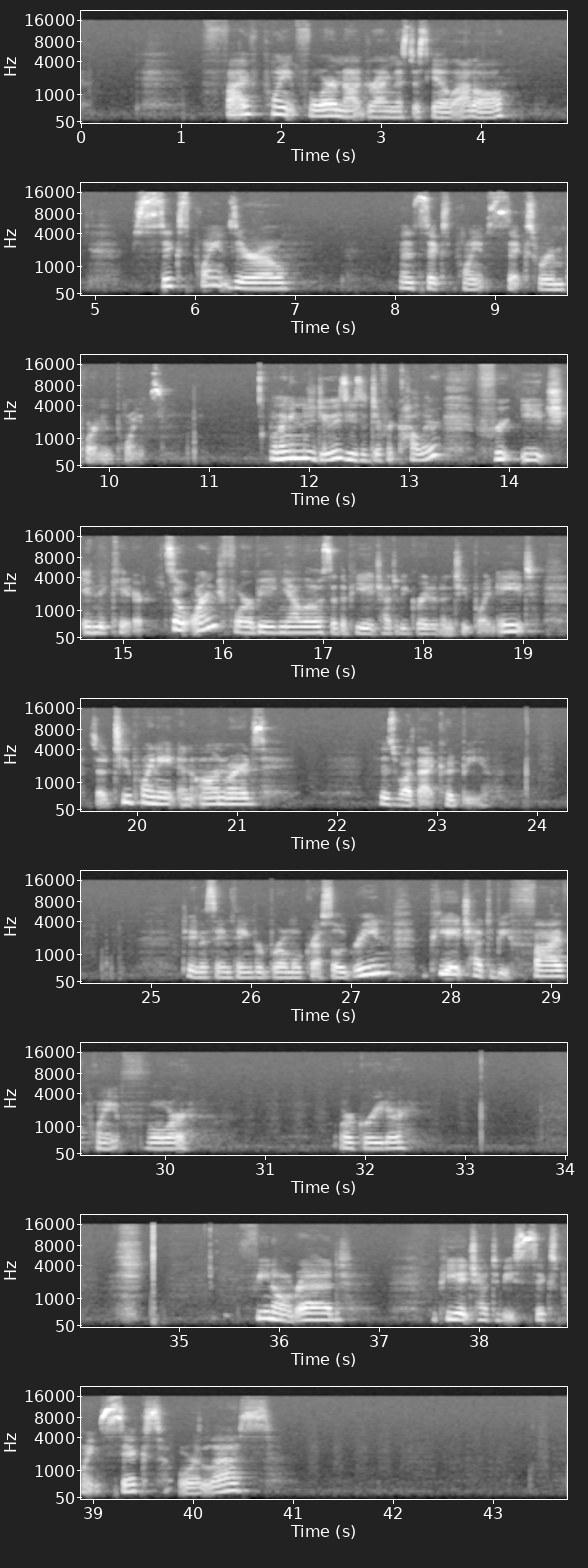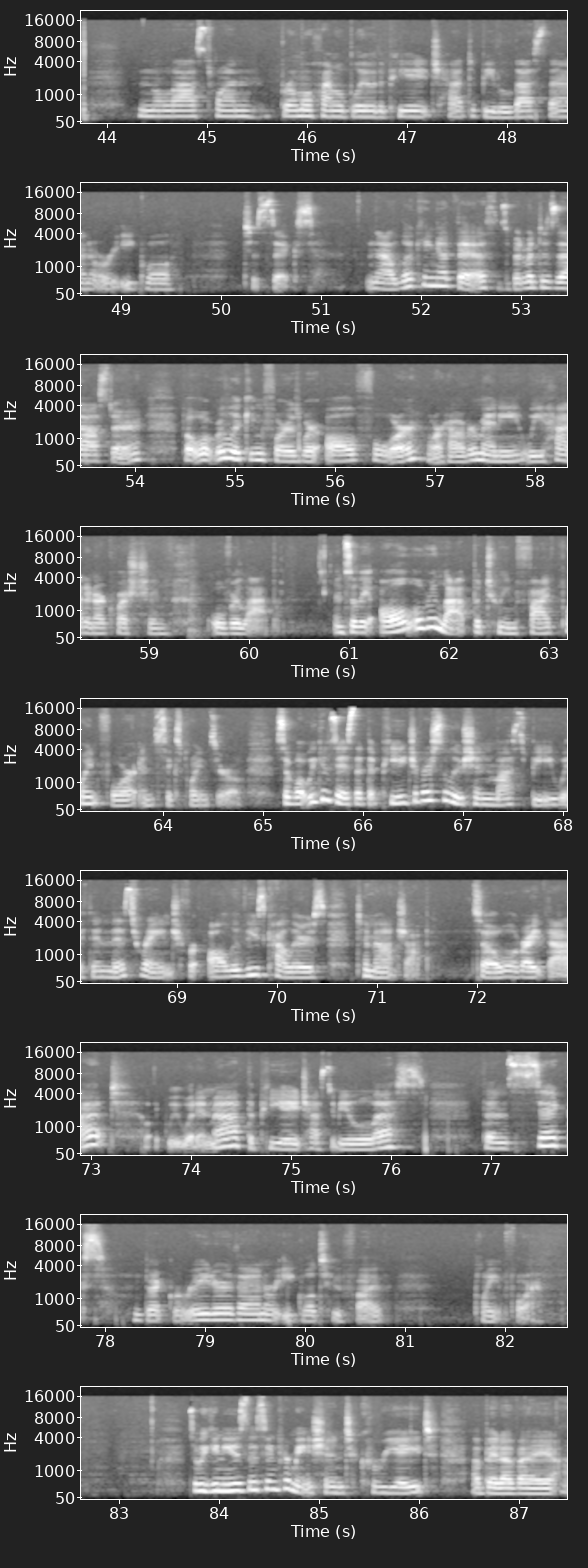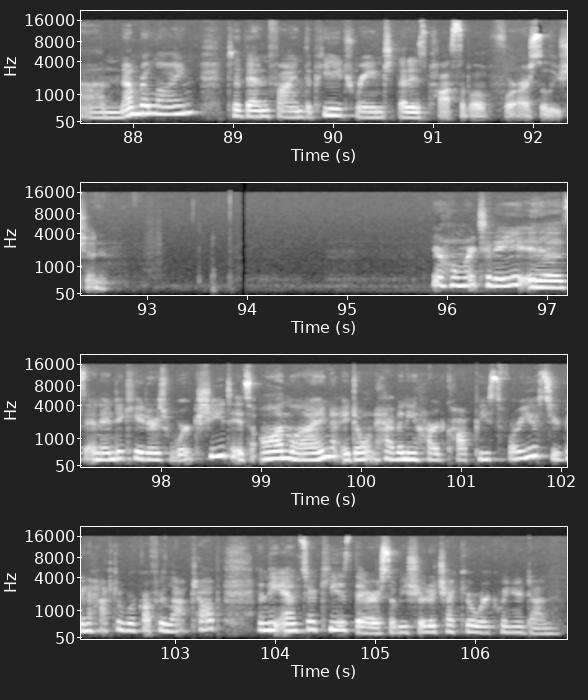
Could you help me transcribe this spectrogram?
5.4, I'm not drawing this to scale at all. 6.0 and 6.6 were important points. What I'm going to do is use a different color for each indicator. So orange 4 being yellow, so the pH had to be greater than 2.8. So 2.8 and onwards is what that could be. Doing the same thing for bromocresol green, the pH had to be 5.4 or greater. Phenol red, the pH had to be 6.6 or less. And the last one, bromothymol blue, the pH had to be less than or equal to 6. Now looking at this, it's a bit of a disaster, but what we're looking for is where all four, or however many we had in our question, overlap. And so they all overlap between 5.4 and 6.0. So what we can say is that the pH of our solution must be within this range for all of these colors to match up. So we'll write that like we would in math. The pH has to be less than 6, but greater than or equal to 5.4. So we can use this information to create a bit of a um, number line to then find the pH range that is possible for our solution. Your homework today is an indicators worksheet. It's online. I don't have any hard copies for you, so you're going to have to work off your laptop, and the answer key is there, so be sure to check your work when you're done.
